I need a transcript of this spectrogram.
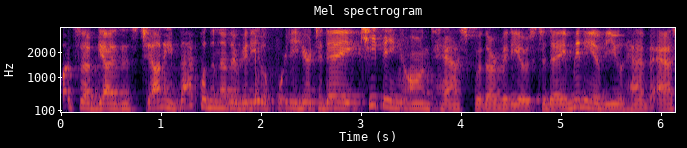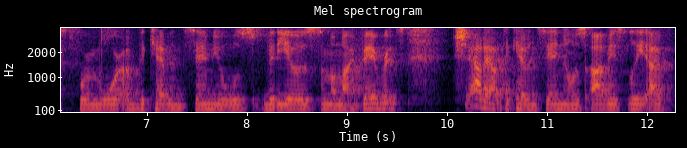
What's up guys, it's Johnny back with another video for you here today. Keeping on task with our videos today, many of you have asked for more of the Kevin Samuels videos, some of my favorites. Shout out to Kevin Samuels. Obviously, I've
